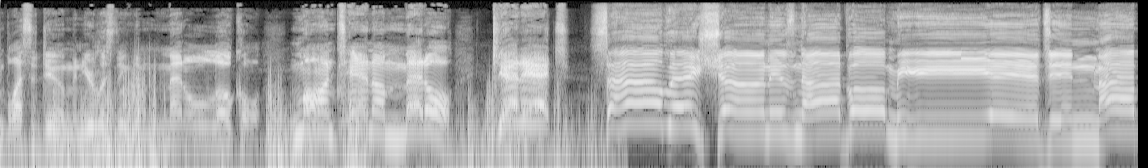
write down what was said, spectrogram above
from Blessiddoom, and you're listening to Metal Local, Montana Metal. Get it? Salvation is not for me, it's in my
